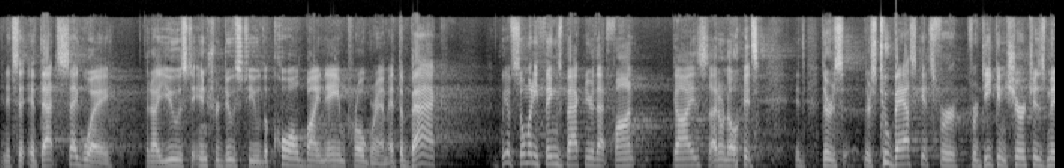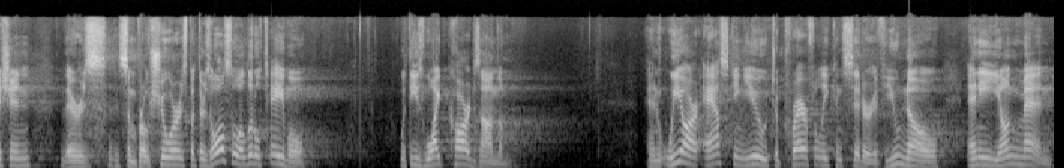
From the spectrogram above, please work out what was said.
And it's at that segue that I use to introduce to you the Called by Name program. At the back, we have so many things back near that font, guys. I don't know. It's, it, there's, there's two baskets for, for Deacon Church's mission, there's some brochures, but there's also a little table with these white cards on them. And we are asking you to prayerfully consider if you know any young men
